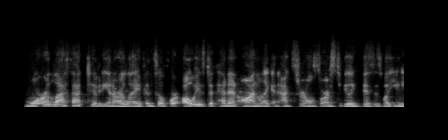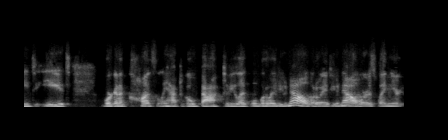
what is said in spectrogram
more or less activity in our life. And so if we're always dependent on like an external source to be like, this is what you need to eat, we're going to constantly have to go back to be like, well, what do I do now? What do I do now? Whereas when you're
